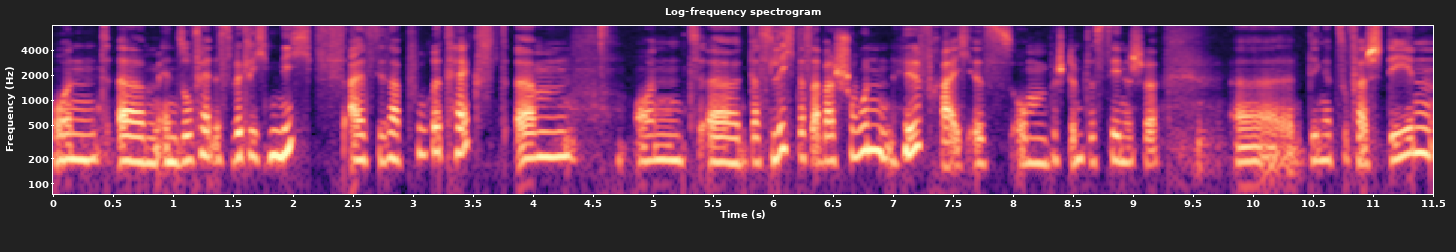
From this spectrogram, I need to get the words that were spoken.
Und ähm, insofern ist wirklich nichts als dieser pure Text ähm, und äh, das Licht, das aber schon hilfreich ist, um bestimmte szenische äh, Dinge zu verstehen.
